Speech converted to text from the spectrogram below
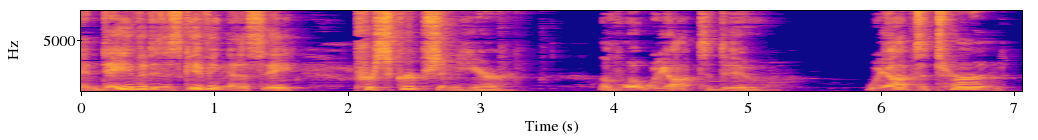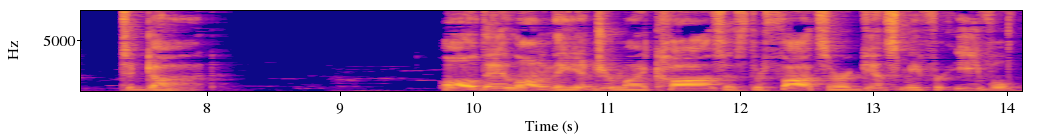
And David is giving us a prescription here of what we ought to do. We ought to turn to God. All day long they injure my cause as their thoughts are against me for evil.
